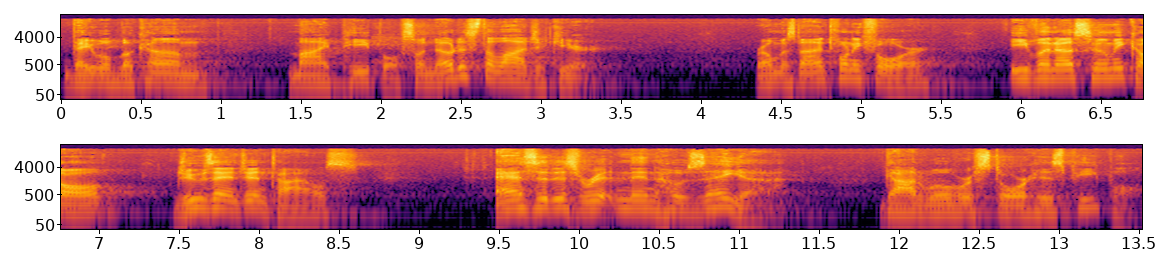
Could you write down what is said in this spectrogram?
They will become my people. So notice the logic here. Romans 9:24, even us whom he called, Jews and Gentiles, as it is written in Hosea, God will restore his people.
